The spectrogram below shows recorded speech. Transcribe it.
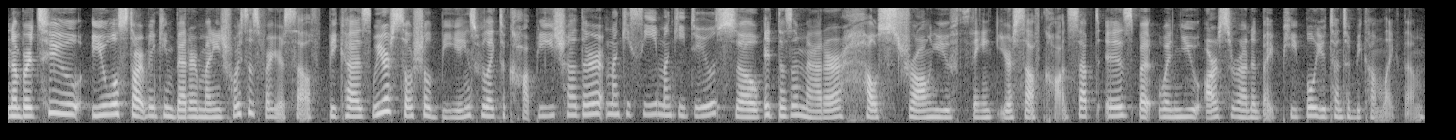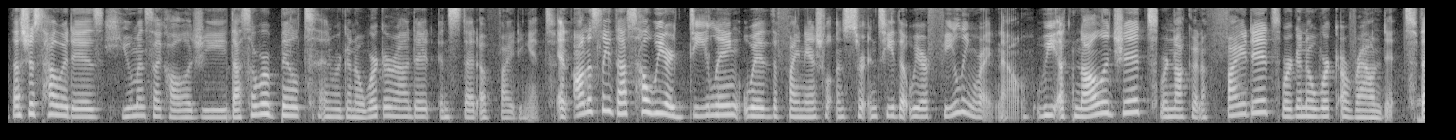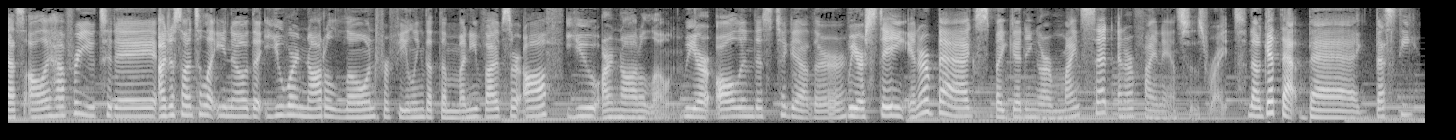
Number two, you will start making better money choices for yourself because we are social beings. We like to copy each other. Monkey see, monkey do. So it doesn't matter how strong you think your self concept is, but when you are surrounded by people, you tend to become like them. That's just how it is. Human psychology. That's how we're built, and we're gonna work around it instead of fighting it. And honestly, that's how we are dealing with the financial uncertainty that we are feeling right now. We acknowledge it, we're not gonna fight it, we're gonna work around it. That's all I have for you today. I just wanted to let you know that you are not alone for feeling that the money vibes are off. You are not alone. We are all in this together. We are staying in our bags by getting our mindset and our finances right. Now get that bag, bestie.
